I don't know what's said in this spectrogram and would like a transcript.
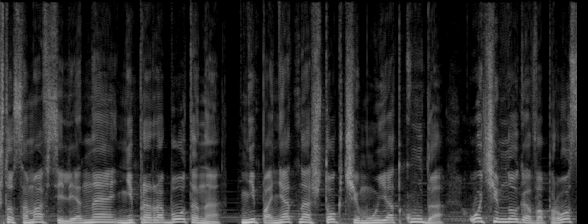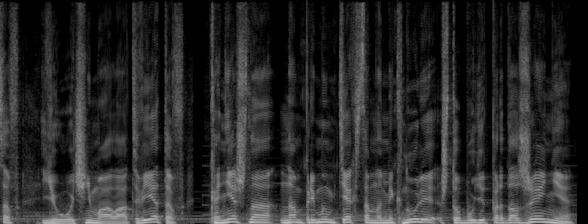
что сама вселенная не проработана, непонятно что к чему и откуда, очень много вопросов и очень мало ответов. Конечно, нам прямым текстом намекнули, что будет продолжение,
